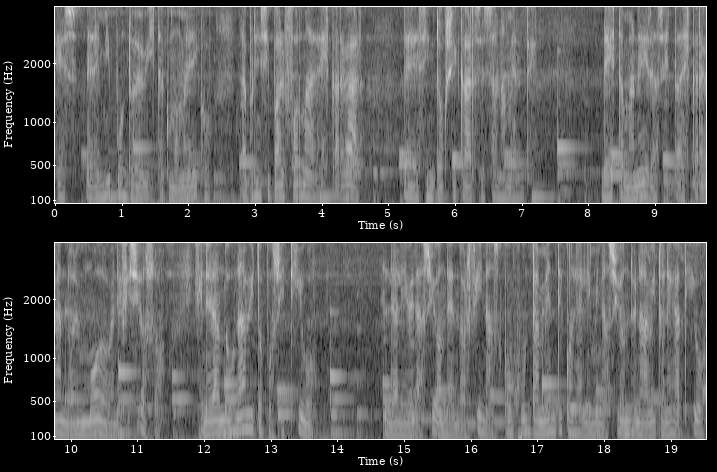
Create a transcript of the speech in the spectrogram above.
es, desde mi punto de vista como médico, la principal forma de descargar, de desintoxicarse sanamente. De esta manera se está descargando de un modo beneficioso, generando un hábito positivo, el de la liberación de endorfinas, conjuntamente con la eliminación de un hábito negativo,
